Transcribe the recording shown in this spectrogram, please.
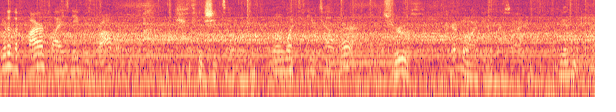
What do the Fireflies need with Robert? You think she'd tell me? Well, what did you tell her? Truth. I got no idea where he's hiding. Good man.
